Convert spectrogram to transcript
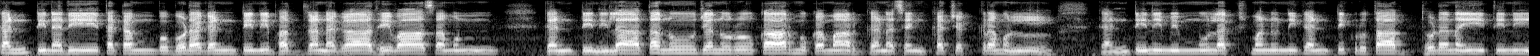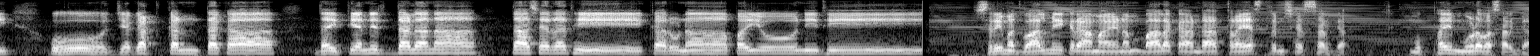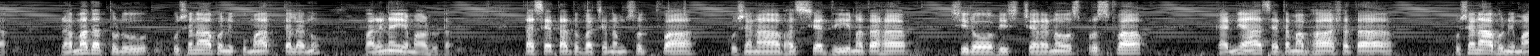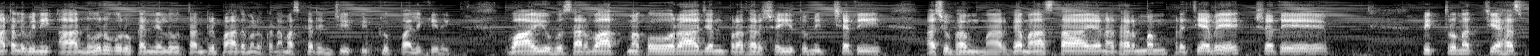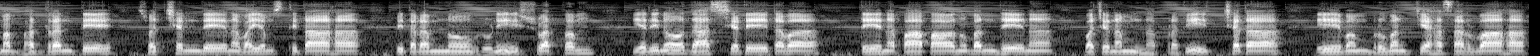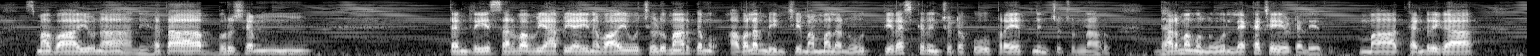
కంటి నదీ తటంబు బొడగంటిని భద్రనగాధివాసమున్ గంటి నిలాతనూజనురు కార్ముక మార్గణ శంఖ చక్రముల్ గంటిని మిమ్ము లక్ష్మణుని గంటి కృతార్థుడనైతిని ఓ జగత్కంటక దైత్య నిర్దళన దశరథి కరుణాపయోనిధి. శ్రీమద్ వాల్మీకి రామాయణం బాలకాండ త్రయస్త్రింశ సర్గ. ముప్పై మూడవ సర్గ. బ్రహ్మదత్తుడు కుశనాభుని కుమార్తెలను పరిణయమాడుట. తస్య తద్వచనం శ్రుత్వా కుశనాభస్య ధీమత శిరోభిశ్చరణో స్పృష్వా కన్యా శతమభాషత. కుశనాభుని మాటలు విని ఆ నూరుగురు కన్యలు తండ్రి పాదములకు నమస్కరించి ఇట్లు పలికిరి. వాయు సర్వాత్మకో రాజన్ ప్రదర్శయితుమిచ్చతి. అశుభం మార్గమాస్థాయ నధర్మం ప్రత్యవేక్షతే. పితృమత్యః స్మ భద్రంతే స్వచ్ఛందేన వయం స్థితాः పితరం నో వృణీష్వత్వం యది నో దాస్యతే తవ తేన పాపానుబంధేన వచనం న ప్రతీచ్ఛత ఏం బ్రువంత్యః సర్వాः స్మ వాయునా నిహతా భృశం తండ్రి సర్వవ్యాపి అయిన వాయువు చెడు మార్గము అవలంబించి మమ్మలను తిరస్కరించుటకు ప్రయత్నించుచున్నాడు. ధర్మమును లెక్క చేయుటలేదు మా తండ్రిగా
